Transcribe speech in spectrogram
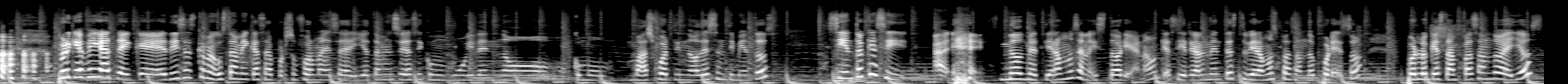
Porque fíjate que dices que me gusta mi casa por su forma de ser y yo también soy así como muy de no, como más fuerte y no de sentimientos. Siento que si nos metiéramos en la historia, ¿no? Que si realmente estuviéramos pasando por eso, por lo que están pasando ellos,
